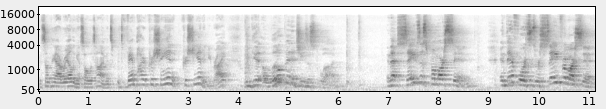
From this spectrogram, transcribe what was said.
It's something I rail against all the time. It's, it's vampire Christianity, Christianity, right? We get a little bit of Jesus' blood, and that saves us from our sin. And therefore, since we're saved from our sin,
